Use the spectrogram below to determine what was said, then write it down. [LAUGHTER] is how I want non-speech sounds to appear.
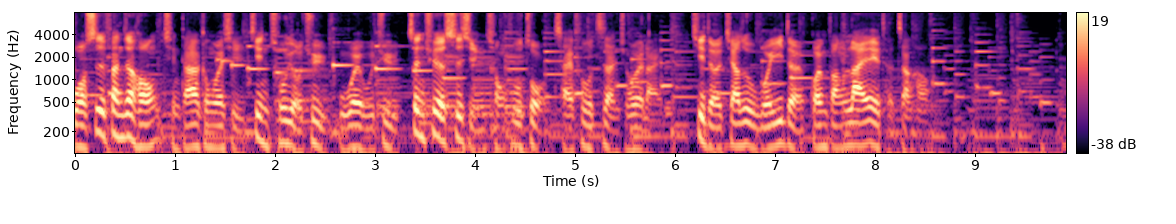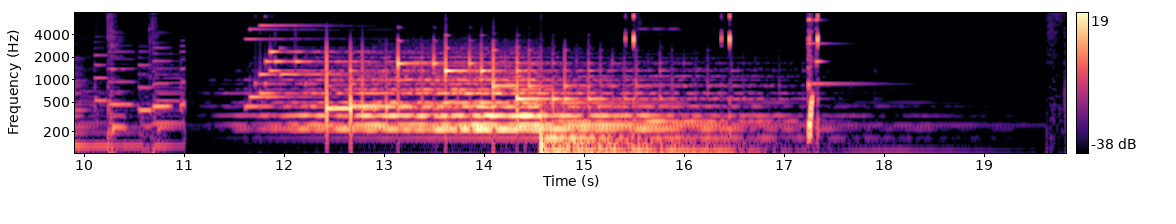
我是范振宏，请大家跟我一起进出有据，无畏无惧，正确的事情重复做，财富自然就会来。记得加入唯一的官方 Line 账号。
